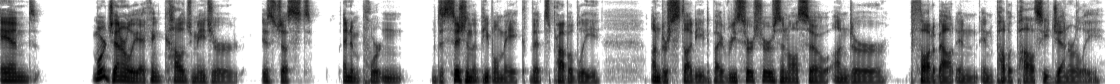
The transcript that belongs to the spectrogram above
And more generally, I think college major is just an important decision that people make that's probably understudied by researchers and also under thought about in, in public policy generally.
